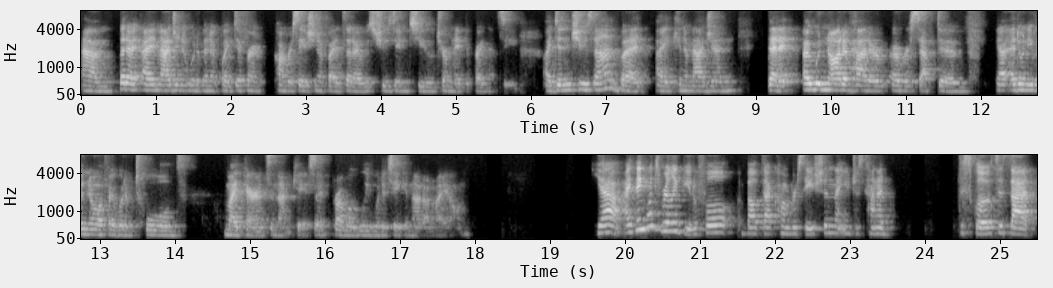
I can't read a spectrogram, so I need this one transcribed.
Um, but I, I imagine it would have been a quite different conversation if I had said I was choosing to terminate the pregnancy. I didn't choose that, but I can imagine that it I would not have had a, a receptive. I I don't even know if I would have told my parents in that case. I probably would have taken that on my own. Yeah, I think what's really beautiful about that conversation that you just kind of disclosed is that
